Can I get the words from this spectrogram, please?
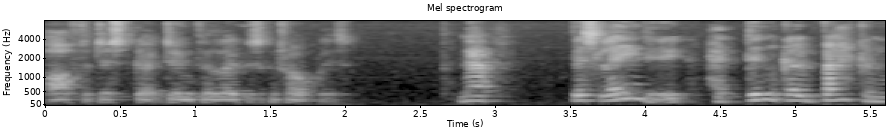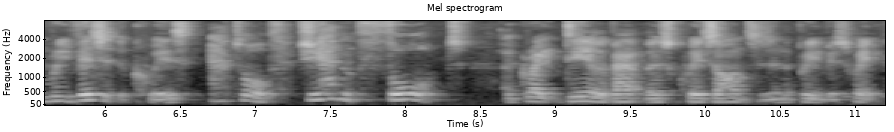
after just doing the locus control quiz. Now, this lady had, didn't go back and revisit the quiz at all. She hadn't thought a great deal about those quiz answers in the previous week.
